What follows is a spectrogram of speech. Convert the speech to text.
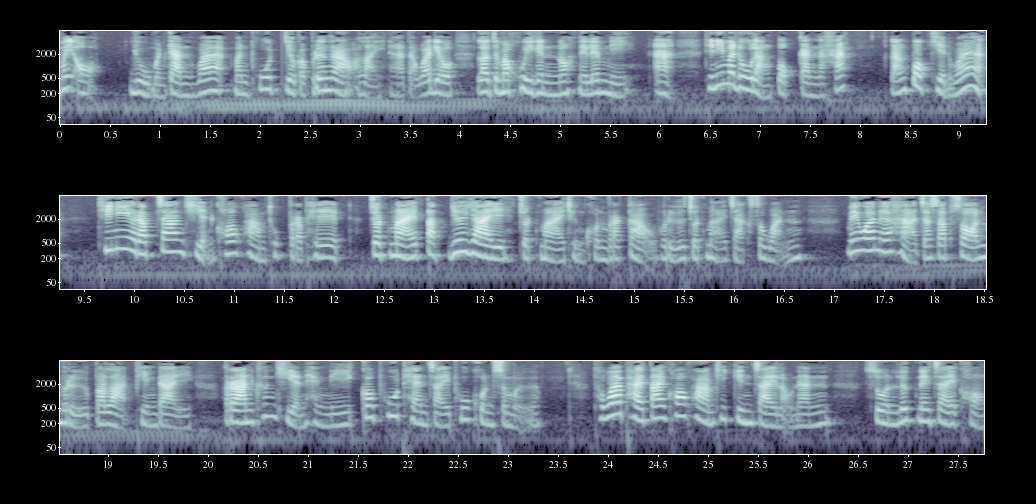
ไม่ออกอยู่เหมือนกันว่ามันพูดเกี่ยวกับเรื่องราวอะไรนะแต่ว่าเดี๋ยวเราจะมาคุยกันเนาะในเล่มนี้อะทีนี้มาดูหลังปกกันนะคะ หลังปกเขียนว่าที่นี่รับจ้างเขียนข้อความทุกประเภท จดหมายตัดเยื่อใย จดหมายถึงคนรักเก่า หรือจดหมายจากสวรรค์ ไม่ว่าเนื้อหาจะซับซ้อนหรือประหลาดเพียงใด ร้านเครื่องเขียนแห่งนี้ก็พูดแทนใจผู้คนเสมอทว่าภายใต้ข้อความที่กินใจเหล่านั้น ส่วนลึกในใจของ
